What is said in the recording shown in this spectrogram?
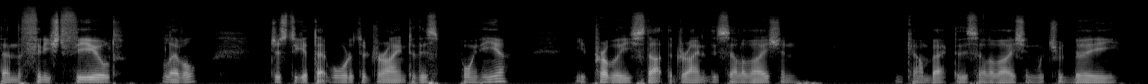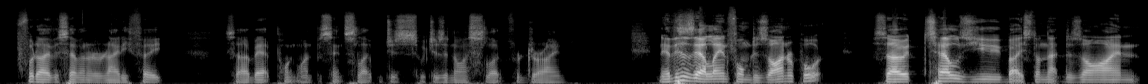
than the finished field level just to get that water to drain to this point here. You'd probably start the drain at this elevation and come back to this elevation, which would be foot over 780 feet, so about 0.1% slope, which is which is a nice slope for a drain. Now this is our landform design report. So it tells you based on that design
